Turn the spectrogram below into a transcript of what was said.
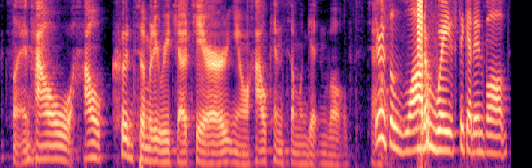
Excellent. And how how could somebody reach out to you? You know, how can someone get involved? There's a lot of ways to get involved.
